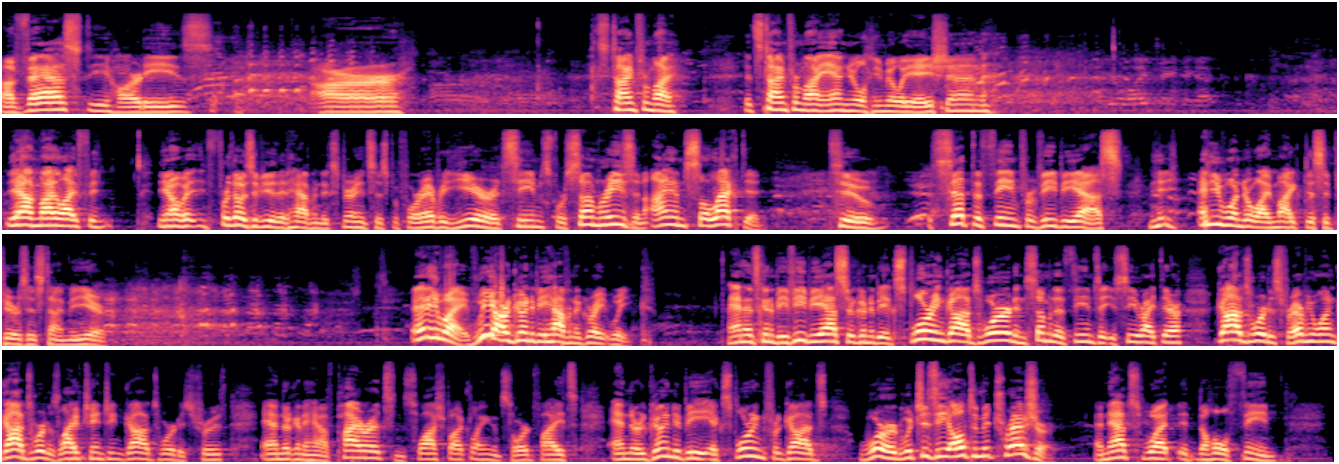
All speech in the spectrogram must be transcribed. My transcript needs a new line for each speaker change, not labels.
Uh, Vasty Hardies are. It's time for my. It's time for my annual humiliation. Yeah, my life. You know, for those of you that haven't experienced this before, every year it seems for some reason I am selected to set the theme for VBS, and you wonder why Mike disappears this time of year. Anyway, we are going to be having a great week. And it's going to be VBS. They're going to be exploring God's Word and some of the themes that you see right there. God's Word is for everyone. God's Word is life changing. God's Word is truth. And they're going to have pirates and swashbuckling and sword fights. And they're going to be exploring for God's Word, which is the ultimate treasure. And that's what it, the whole theme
